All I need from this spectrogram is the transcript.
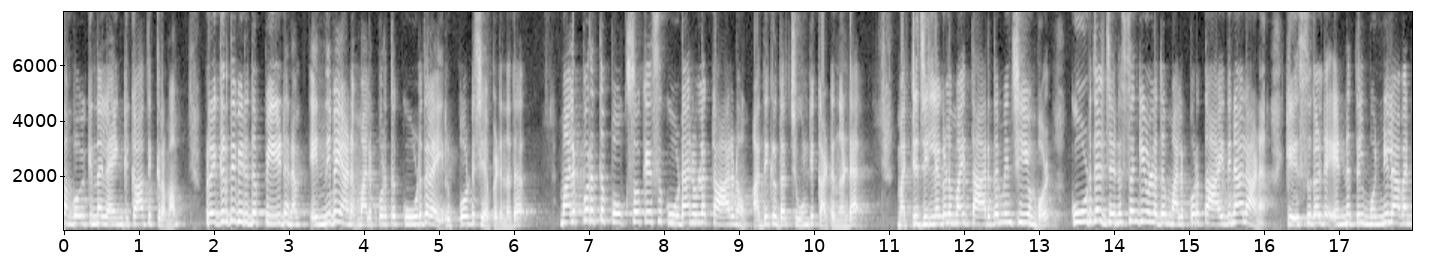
സംഭവിക്കുന്ന ലൈംഗികാതിക്രമം പ്രകൃതി വിരുദ്ധ പീഡനം എന്നിവയാണ് മലപ്പുറത്ത് കൂടുതലായി റിപ്പോർട്ട് ചെയ്യപ്പെടുന്നത്. മലപ്പുറത്ത് പോക്സോ കേസ് കൂടാനുള്ള കാരണവും അധികൃതർ ചൂണ്ടിക്കാട്ടുന്നുണ്ട്. മറ്റ് ജില്ലകളുമായി താരതമ്യം ചെയ്യുമ്പോൾ കൂടുതൽ ജനസംഖ്യയുള്ളത് മലപ്പുറത്തായതിനാലാണ് കേസുകളുടെ എണ്ണത്തിൽ മുന്നിലാവാൻ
